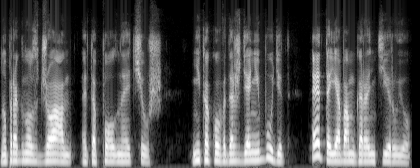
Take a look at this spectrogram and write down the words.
но прогноз Джоан — это полная чушь. Никакого дождя не будет, это я вам гарантирую».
